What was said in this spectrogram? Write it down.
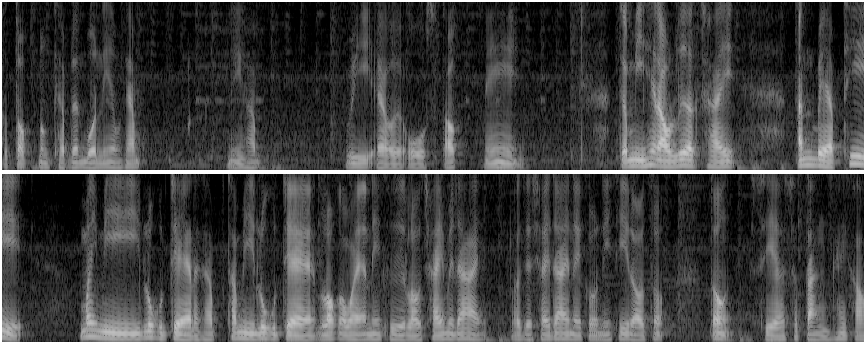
Stock ตรงแท็บด้านบนนี้นะครับนี่ครับ VLLO Stock นี่จะมีให้เราเลือกใช้อันแบบที่ ไม่มีลูกกุญแจนะครับ ถ้ามีลูกกุญแจล็อกเอาไว้อันนี้คือเราใช้ไม่ได้ เราจะใช้ได้ในกรณีที่เราต้องต้องเสียสตังค์ให้เขา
